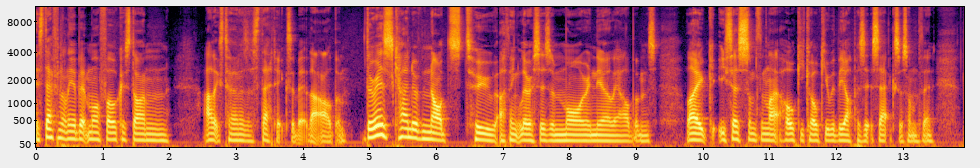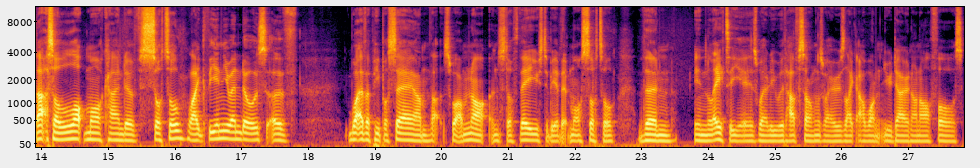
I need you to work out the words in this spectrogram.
it's definitely a bit more focused on Alex Turner's aesthetics a bit that album. There is kind of nods to I think lyricism more in the early albums. Like he says something like hokey cokey with the opposite sex or something. That's a lot more kind of subtle. Like the innuendos of whatever people say I'm that's what I'm not and stuff, they used to be a bit more subtle than in later years where he would have songs where he was like, I want you down on all fours.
